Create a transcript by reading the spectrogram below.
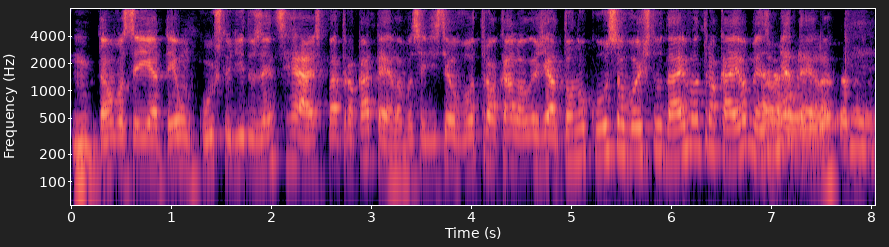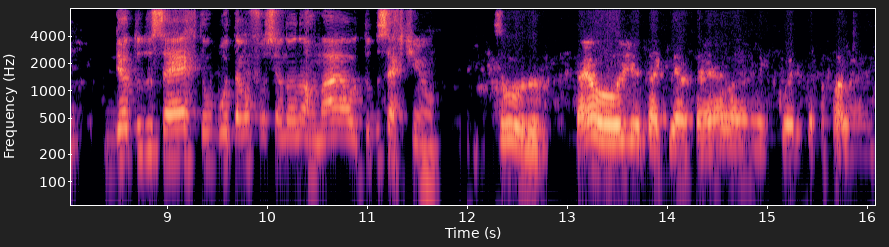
Então, você ia ter um custo de 200 reais para trocar a tela. Você disse, eu vou trocar logo, eu já estou no curso, eu vou estudar e vou trocar eu mesmo é, minha tela. Exatamente. Deu tudo certo, o botão funcionou normal, tudo certinho. Tudo. Até hoje está aqui a tela, coisa que eu tô falando.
